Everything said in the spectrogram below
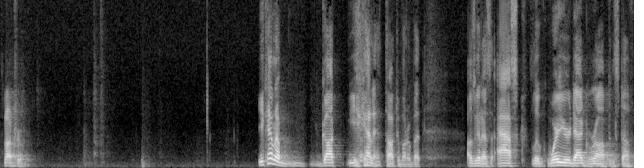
It's not true. You kind of got, you kind of talked about it, but I was going to ask, look, where your dad grew up and stuff.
